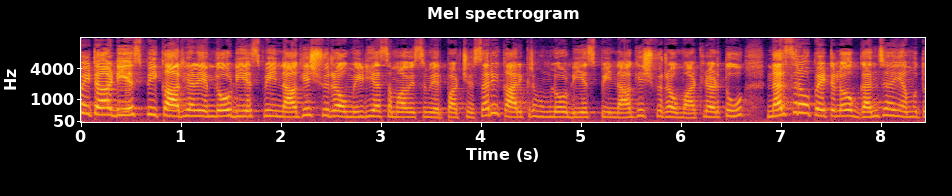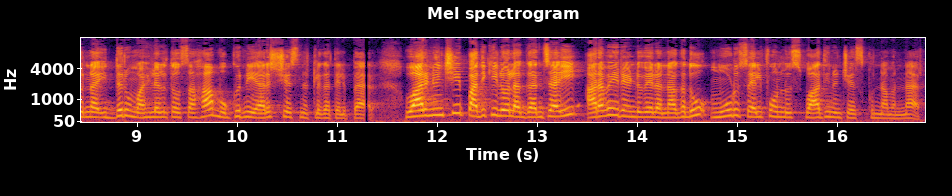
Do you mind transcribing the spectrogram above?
నర్సరావుపేట డీఎస్పీ కార్యాలయంలో డీఎస్పీ నాగేశ్వరరావు మీడియా సమావేశం ఏర్పాటు చేశారు. ఈ కార్యక్రమంలో డీఎస్పీ నాగేశ్వరరావు మాట్లాడుతూ నర్సరావుపేటలో గంజాయి అమ్ముతున్న ఇద్దరు మహిళలతో సహా ముగ్గురిని అరెస్ట్ చేసినట్లుగా తెలిపారు. వారి నుంచి పది కిలోల గంజాయి అరవై రెండు వేల నగదు మూడు సెల్ ఫోన్లు స్వాధీనం చేసుకున్నామన్నారు.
